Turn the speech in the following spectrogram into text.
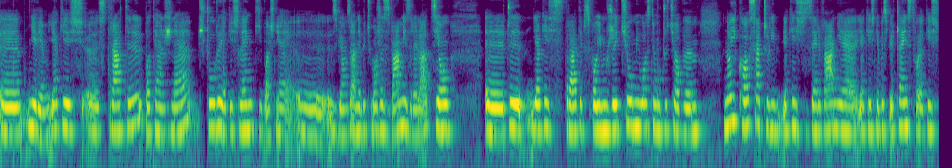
Yy, nie wiem, jakieś yy, straty potężne, szczury, jakieś lęki właśnie yy, związane być może z Wami, z relacją, y, czy jakieś straty w swoim życiu miłosnym, uczuciowym. No i kosa, czyli jakieś zerwanie, jakieś niebezpieczeństwo, jakieś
